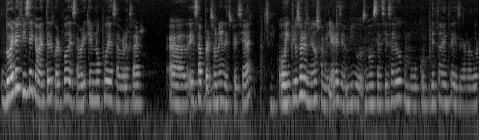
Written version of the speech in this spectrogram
duele físicamente el cuerpo de saber que no puedes abrazar a esa persona en especial, o incluso a los mismos familiares y amigos, ¿no? O sea, sí es algo como completamente desgarrador.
